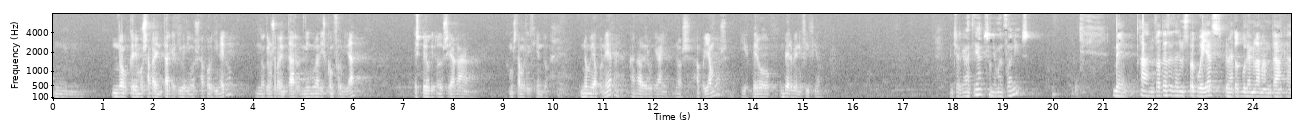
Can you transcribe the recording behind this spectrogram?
Mm, no queremos aparentar que aquí venimos a por dinero, no queremos aparentar ninguna disconformidad. Espero que todo se haga como estamos diciendo. No me voy a poner a nada de lo que hay. Nos apoyamos y espero ver beneficio. Muchas gracias. Senyor Manzonis. Bé, a nosaltres des de Junts per Covelles, primer de tot volem lamentar que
